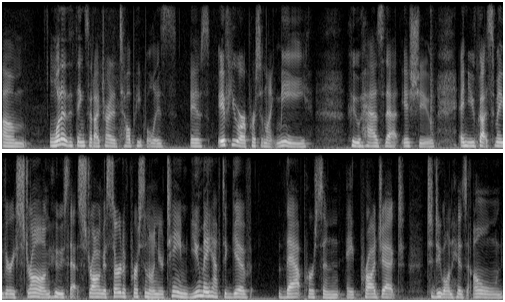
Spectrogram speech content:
Um, one of the things that I try to tell people is is if you are a person like me who has that issue. And you've got somebody very strong who's that strong assertive person on your team. You may have to give that person a project to do on his own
